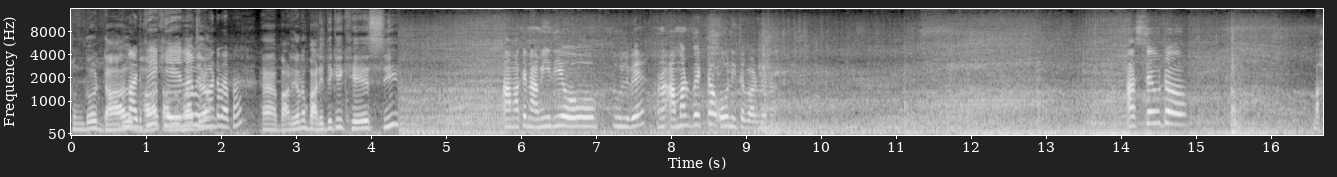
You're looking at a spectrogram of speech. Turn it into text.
সুন্দর ডাল ভাত আলু ভাজা। হ্যাঁ বাড়ি যেন বাড়ি থেকেই খেয়ে এসেছি। আমাকে নামিয়ে দিয়ে ও তুলবে। আমার ওয়েটটা ও নিতে পারবে না। আস্তে উঠো। বাহ,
